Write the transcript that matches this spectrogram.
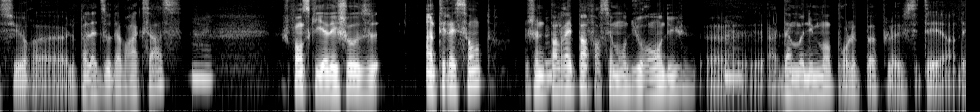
sur le Palazzo d'Abraxas. Je pense qu'il y a des choses intéressantes je ne mm. parlerai pas forcément du rendu euh, mm. d'un monument pour le peuple. C'était un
